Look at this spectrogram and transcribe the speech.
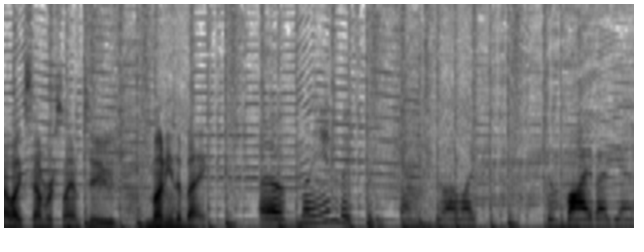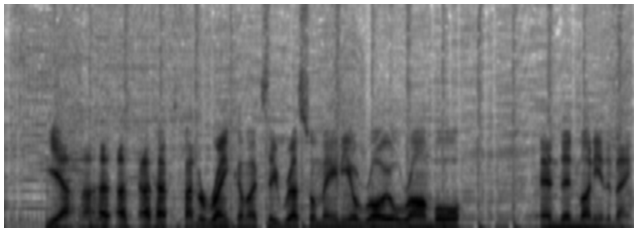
I like SummerSlam too. Money in the Bank. Oh, Money in the Bank's pretty fun too. I like the vibe, I guess. Yeah, I, I, I'd have to find a rank them. I'd say WrestleMania, Royal Rumble, and then Money in the Bank.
